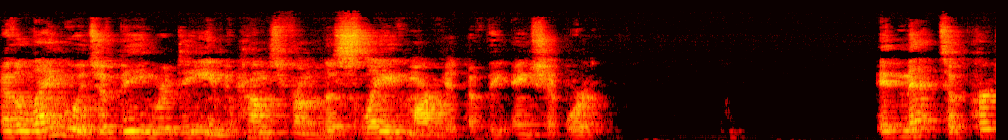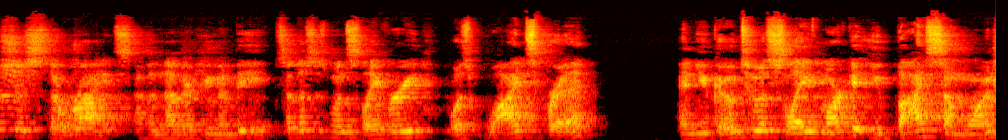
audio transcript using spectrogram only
Now, the language of being redeemed comes from the slave market of the ancient world. It meant to purchase the rights of another human being. So, this is when slavery was widespread. And you go to a slave market, you buy someone,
